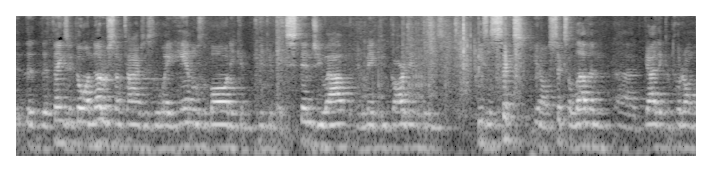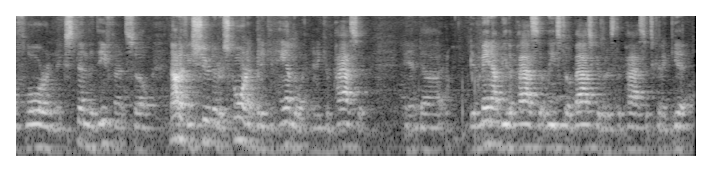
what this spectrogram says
the, the, the things that go unnoticed sometimes is the way he handles the ball, and he can he can extend you out and make you guard him because he's he's a six you know six eleven uh, guy that can put it on the floor and extend the defense. So not if he's shooting it or scoring it, but he can handle it and he can pass it. And uh, it may not be the pass that leads to a basket, but it's the pass that's going to get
